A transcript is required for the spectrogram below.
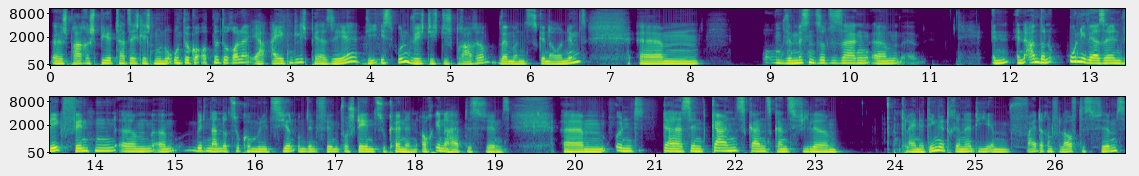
Äh, Sprache spielt tatsächlich nur eine untergeordnete Rolle. Ja, eigentlich per se. Die ist unwichtig, die Sprache, wenn man es genau nimmt. Ähm, und wir müssen sozusagen ähm, einen, einen anderen universellen Weg finden, ähm, ähm, miteinander zu kommunizieren, um den Film verstehen zu können, auch innerhalb des Films. Ähm, und da sind ganz, ganz, ganz viele kleine Dinge drin, die im weiteren Verlauf des Films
